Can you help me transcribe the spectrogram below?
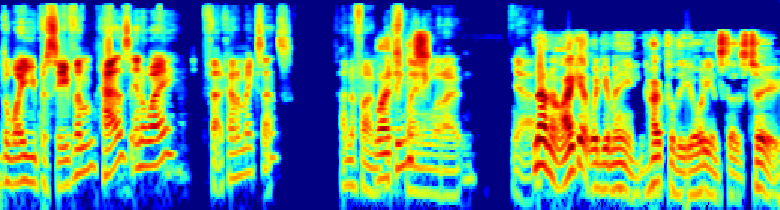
the way you perceive them has in a way, if that kind of makes sense. I don't know if I'm Well, explaining what I yeah. No, no, I get what you mean. Hopefully, the audience does too.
